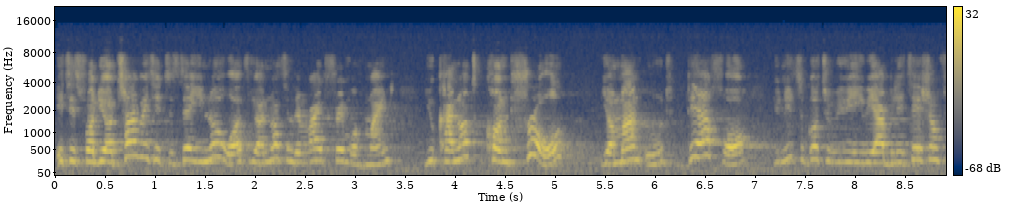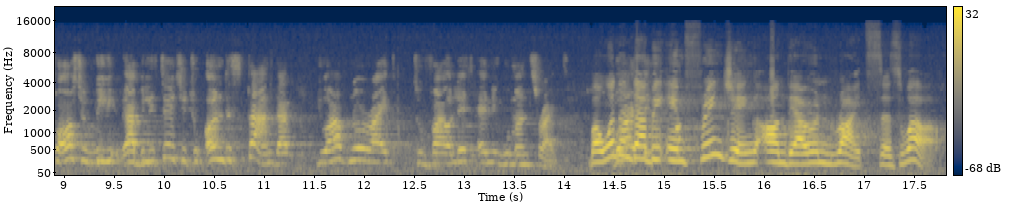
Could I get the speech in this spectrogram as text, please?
It is for the authority to say, you know what, you are not in the right frame of mind. You cannot control your manhood. Therefore, you need to go to re rehabilitation for us to rehabilitate you to understand that you have no right to violate any woman's right. But wouldn't that be infringing on their own rights as well?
